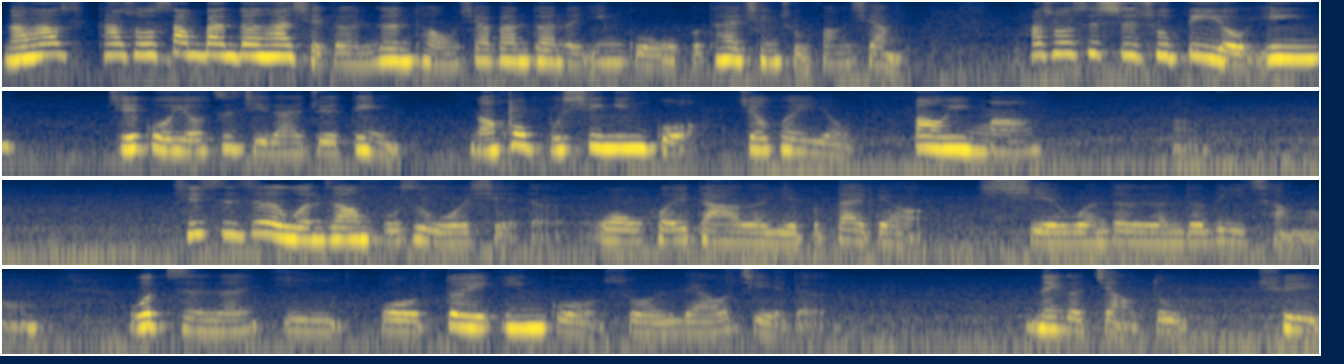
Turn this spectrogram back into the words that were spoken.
然后他他说上半段他写的很认同，下半段的因果我不太清楚方向。他说是事出必有因，结果由自己来决定。然后不信因果就会有报应吗？其实这个文章不是我写的，我回答了也不代表写文的人的立场哦。我只能以我对因果所了解的那个角度去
